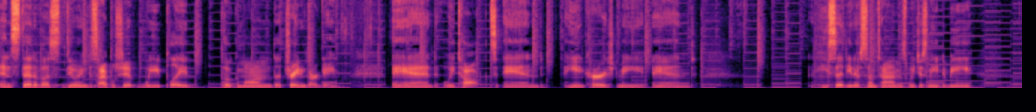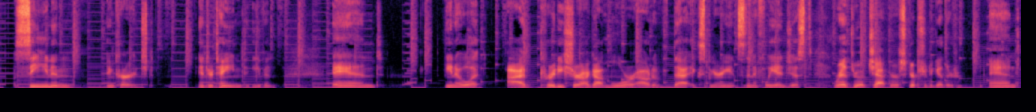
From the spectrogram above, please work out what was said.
instead of us doing discipleship, we played Pokemon the trading card game, and we talked, and he encouraged me, and he said, "You know, sometimes we just need to be seen and encouraged, entertained, even." And you know what? I'm pretty sure I got more out of that experience than if we had just read through a chapter of scripture together. And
